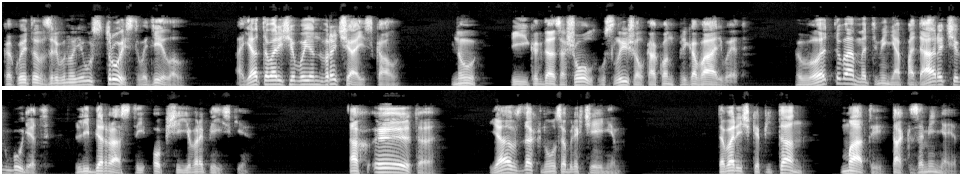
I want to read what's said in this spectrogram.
какое-то взрывное устройство делал, а я товарища военврача искал. Ну, и когда зашел, услышал, как он приговаривает. «Вот вам от меня подарочек будет, либерасты общеевропейские». «Ах, это!» Я вздохнул с облегчением. Товарищ капитан маты так заменяет.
